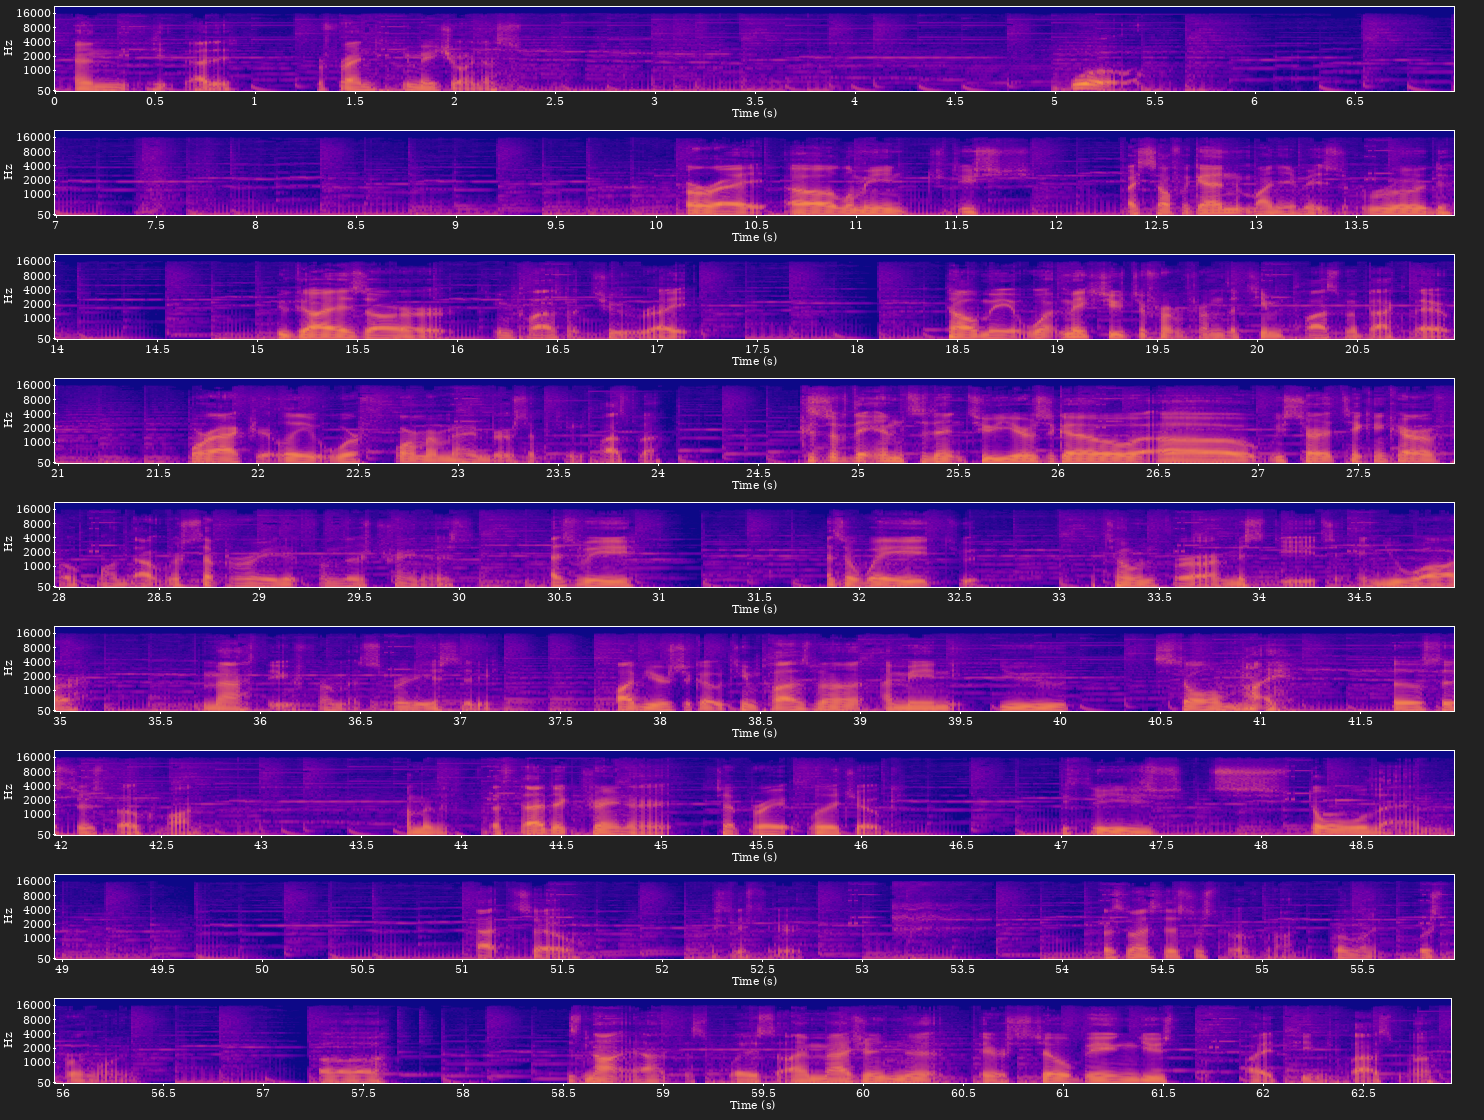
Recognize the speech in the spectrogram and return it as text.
And he, that is, our friend, you may join us. Whoa. Alright, uh, let me introduce myself again. My name is Rood. You guys are Team Plasma too, right? Tell me, what makes you different from the Team Plasma back there? More accurately, we're former members of Team Plasma. Because of the incident two years ago, uh, we started taking care of Pokemon that were separated from their trainers as we, as a way to atone for our misdeeds. And you are Matthew from Aspertia City. Five years ago, Team Plasma, I mean, you stole my little sister's Pokemon. I'm a pathetic trainer. Separate with a joke. You thieves stole them. That's so. My sister. That's my sister's Pokemon. Purrloin. Where's Purrloin? Uh, he's not at this place. I imagine they're still being used by Team Plasma.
